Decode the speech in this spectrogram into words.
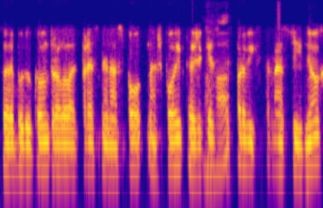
ktoré budú kontrolovať presne náš, po, náš pohyb. Takže keď ste v prvých 14 dňoch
